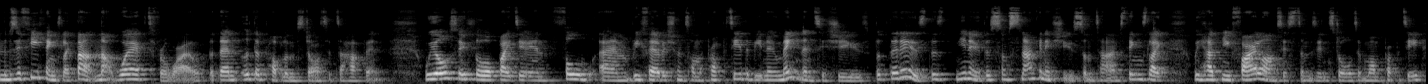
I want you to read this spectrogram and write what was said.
there was a few things like that, and that worked for a while, but then other problems started to happen. We also thought by doing full um, refurbishments on the property, there'd be no maintenance issues, but there is. There's, you know, there's some snagging issues sometimes. Things like we had new fire alarm systems installed in one property,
